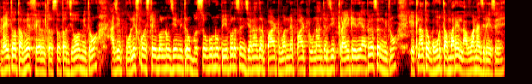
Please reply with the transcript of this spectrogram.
નહીં તો તમે ફેલ થશો. તો જુઓ મિત્રો, આજે પોલીસ કોન્સ્ટેબલનું જે મિત્રો બસો ગુણનું પેપર છે ને, જેના અંદર પાર્ટ વન ને પાર્ટ ટુના અંદર જે ક્રાઇટેરિયા આપ્યો છે ને મિત્રો, એટલા તો ગુણ તમારે લાવવાના જ રહેશે.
